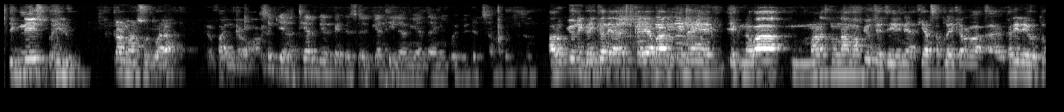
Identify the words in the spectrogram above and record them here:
જિગ્નેશ ભૈલુ ત્રણ માણસો દ્વારા ફાયરિંગ કરવામાં આવી જે હથિયાર ગેરકાયદેસર ક્યાંથી લાવ્યા હતા? એની કોઈ વિગત છે? આરોપીઓને ગઈકાલે અરેસ્ટ કર્યા બાદ એને એક નવા માણસનું નામ આપ્યું છે જે એને હથિયાર સપ્લાય કરવા કરી રહ્યો હતો.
